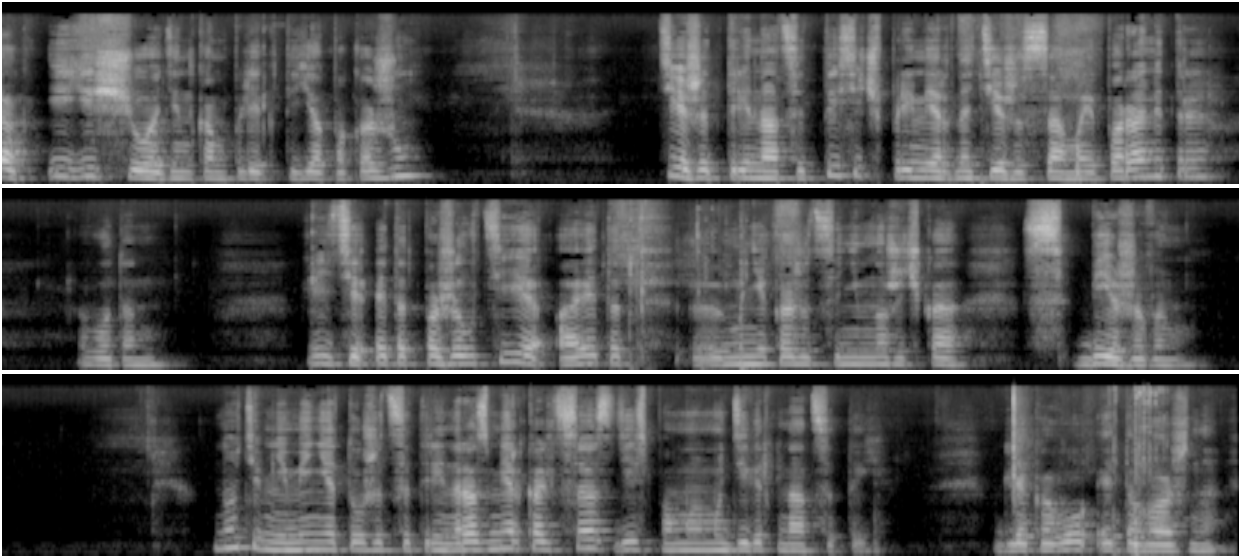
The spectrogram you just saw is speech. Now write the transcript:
Так, и еще один комплект я покажу. Те же 13 тысяч, примерно те же самые параметры. Вот он, Видите, этот пожелтее, а этот, э, мне кажется, немножечко с бежевым. Но, тем не менее, тоже цитрин. Размер кольца здесь, по-моему, 19 Для кого это важно.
